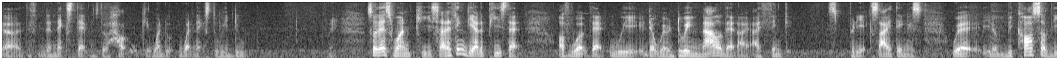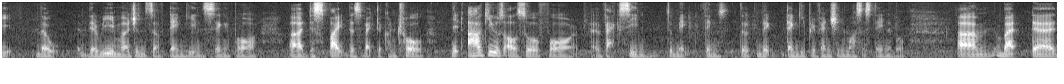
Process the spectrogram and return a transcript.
uh, the, the, next step into how okay what do, what next do we do. Right? So that's one piece. And I think the other piece that of work that we that we're doing now that I, I think is pretty exciting is where you know because of the the the reemergence of dengue in Singapore, uh, despite this vector control, it argues also for a vaccine to make things to make dengue prevention more sustainable. Um, but the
